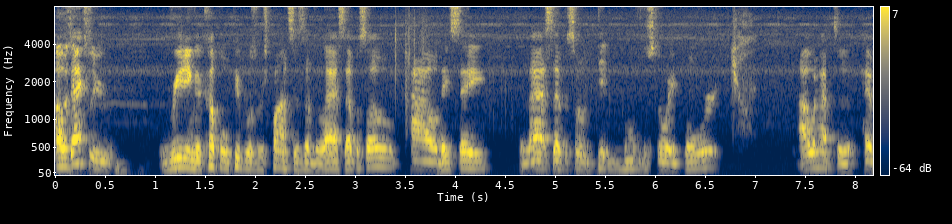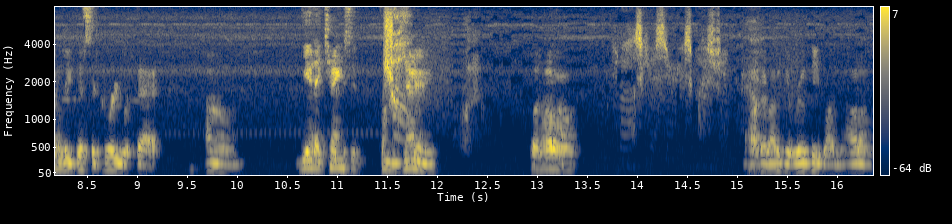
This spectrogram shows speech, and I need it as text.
I was actually reading a couple of people's responses of the last episode, how they say the last episode didn't move the story forward. I would have to heavily disagree with that. Um, yeah, they changed it from the game, but hold on. Can I ask you a serious question? They're about to get real deep on me. Hold on.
